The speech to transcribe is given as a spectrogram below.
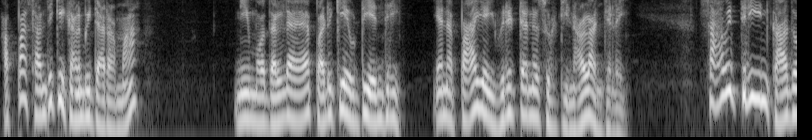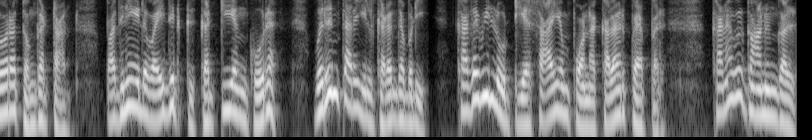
அப்பா சந்தைக்கு கிளம்பிட்டாராம்மா? நீ முதல்ல படுக்கையை விட்டு எந்திரி. என பாயை விருட்டென சுருட்டினாள் அஞ்சலை. சாவித்திரியின் காதோர தொங்கட்டான். பதினேழு வயதிற்கு கட்டியங்கூற வெறுந்தரையில் கிடந்தபடி கதவில் ஒட்டிய சாயம் போன கலர் பேப்பர். கனவு காணுங்கள்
